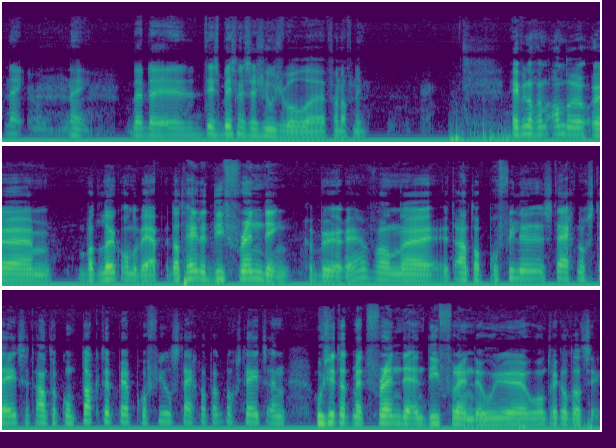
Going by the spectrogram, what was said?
Nee, nee. Het is business as usual vanaf nu. Even nog een ander um, wat leuk onderwerp. Dat hele defriending gebeuren. Hè? Van, uh, het aantal profielen stijgt nog steeds. Het aantal contacten per profiel stijgt dat ook nog steeds. En hoe zit het met frienden en defrienden? Hoe, uh, hoe ontwikkelt dat zich?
